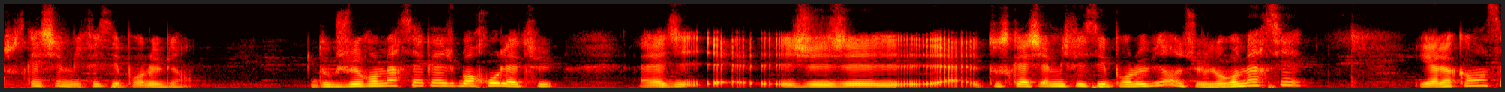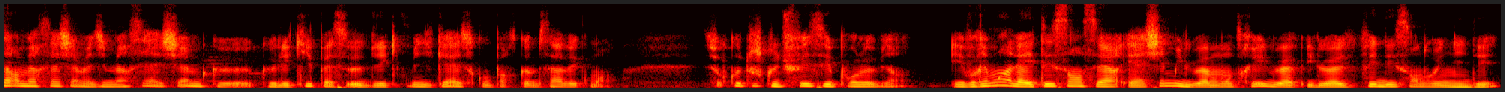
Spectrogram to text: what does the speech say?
tout ce qu'Hachem fait, c'est pour le bien. Donc je vais remercier Akash Baruch là-dessus. Elle a dit, euh, tout ce qu'Hachem fait, c'est pour le bien, je vais le remercier. Et elle a commencé à remercier Hachem. Elle a dit merci Hachem que, que l'équipe médicale se comporte comme ça avec moi. Sûr que tout ce que tu fais, c'est pour le bien. Et vraiment, elle a été sincère. Et Hachem, il lui a montré, il lui a, fait descendre une idée.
